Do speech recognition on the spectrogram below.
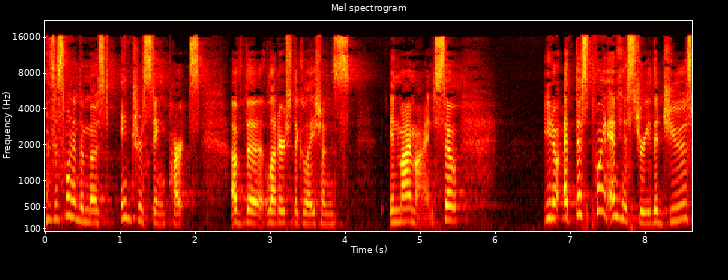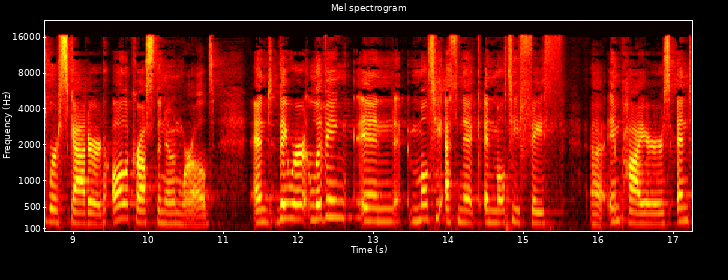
This is one of the most interesting parts of the letter to the Galatians in my mind. So, you know, at this point in history, the Jews were scattered all across the known world, and they were living in multi ethnic and multi faith uh, empires. And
